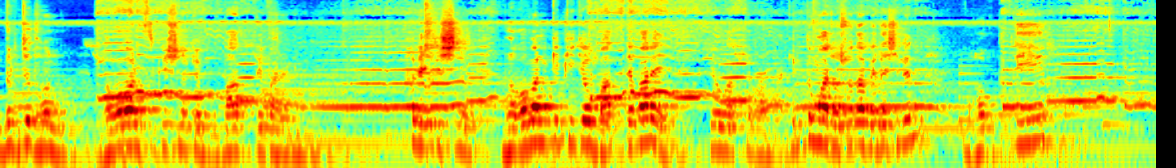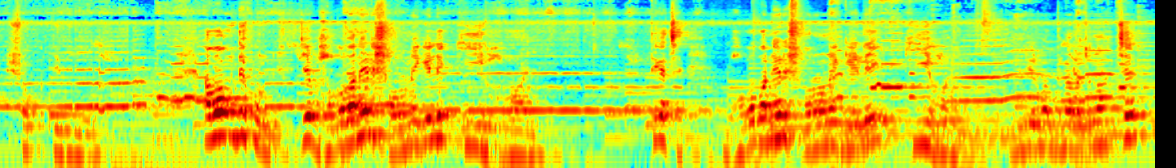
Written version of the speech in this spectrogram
দুর্যোধন ভগবান শ্রীকৃষ্ণকে বাঁধতে পারেনি। হরে কৃষ্ণ, ভগবানকে কি কেউ বাঁধতে পারে? কেউ বাঁধতে পারে না। কিন্তু মা যশোদা বেঁধেছিলেন ভক্তির শক্তি দিয়ে। এবং দেখুন, যে ভগবানের স্মরণে গেলে কি হয়? ঠিক আছে? ভগবানের স্মরণে গেলে কি হয়? ভিডিওর মাধ্যমে আলোচনা হচ্ছে।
